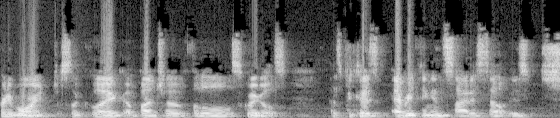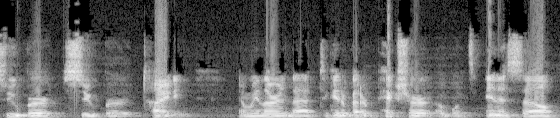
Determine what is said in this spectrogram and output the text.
Pretty boring, just look like a bunch of little squiggles. That's because everything inside a cell is super, super tiny. And we learned that to get a better picture of what's in a cell,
